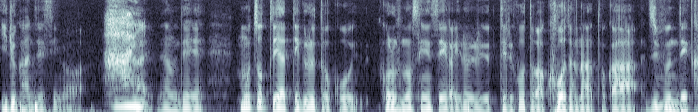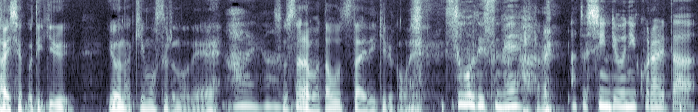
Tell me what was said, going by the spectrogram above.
いる感じです今は。はい。なのでもうちょっとやってくるとこうゴルフの先生がいろいろ言ってることはこうだなとか自分で解釈できるような気もするので、はい。はいそしたらまたお伝えできるかもしれない。そうですね。はいあと、診療に来られた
